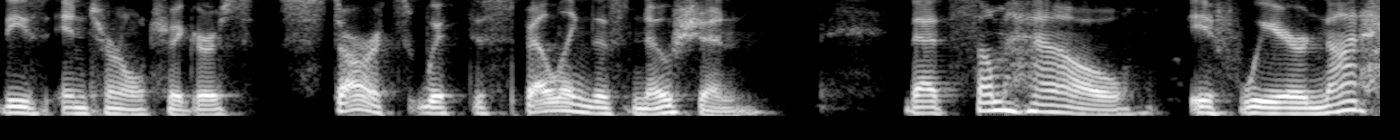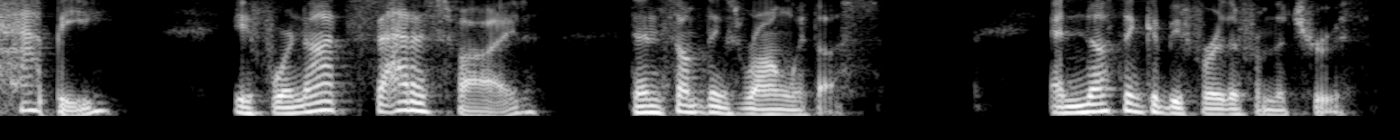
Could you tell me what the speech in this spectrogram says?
these internal triggers starts with dispelling this notion that somehow, if we're not happy, if we're not satisfied, then something's wrong with us. And nothing could be further from the truth.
